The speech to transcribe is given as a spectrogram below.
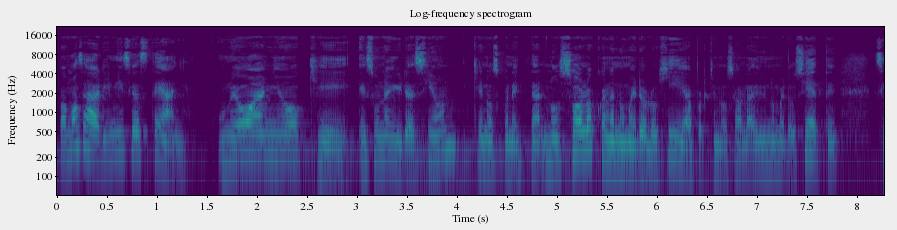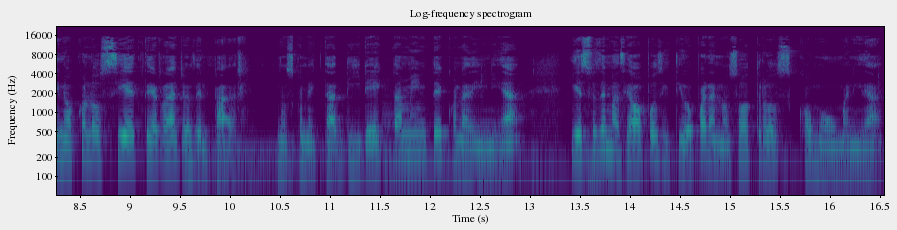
Vamos a dar inicio a este año, un nuevo año que es una vibración que nos conecta no solo con la numerología, porque nos habla de un número 7, sino con los siete rayos del Padre. Nos conecta directamente con la divinidad. Y esto es demasiado positivo para nosotros como humanidad,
